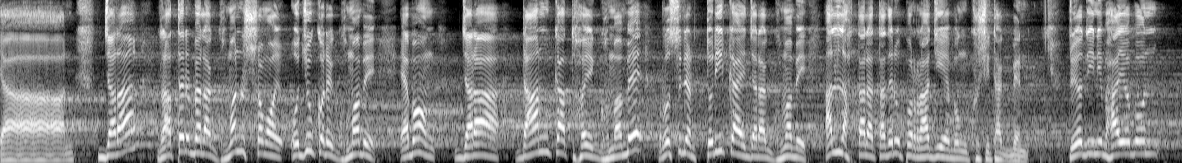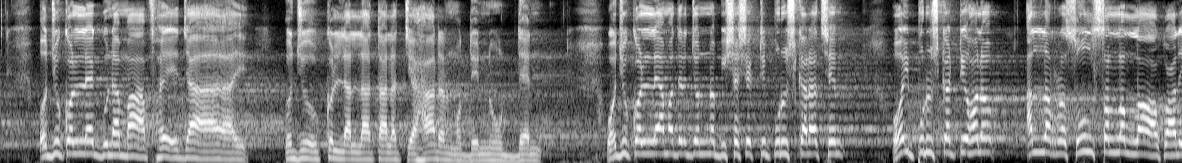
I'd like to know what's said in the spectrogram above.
যান। যারা রাতের বেলা ঘুমানোর সময় অজু করে ঘুমাবে এবং যারা ডান কাত হয়ে ঘুমাবে, রসুলের তরিকায় যারা ঘুমাবে, আল্লাহ তালা তাদের উপর রাজি এবং খুশি থাকবেন। প্রিয় দিনী ভাই বোন অজু করলে গুণা মাফ হয়ে যায়। অজু করলে আল্লাহ তালা চেহারার মধ্যে নূর দেন। অজু করলে আমাদের জন্য বিশেষ একটি পুরস্কার আছে। ওই পুরস্কারটি হলো আল্লাহর রসুল সাল্লাহ আলী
